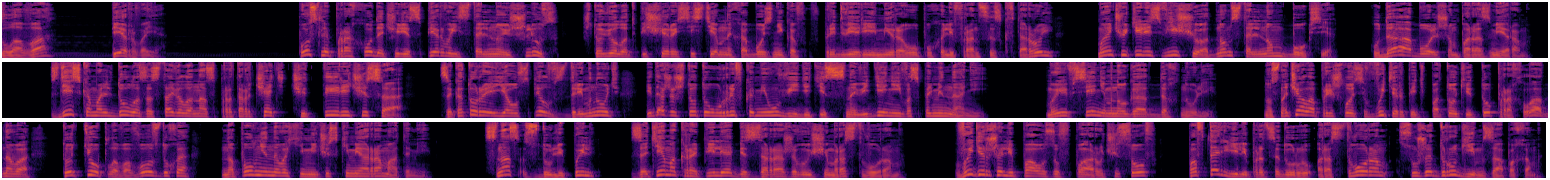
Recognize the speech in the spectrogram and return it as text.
Глава первая. После прохода через первый стальной шлюз, что вел от пещеры системных обозников в преддверии мира опухоли Франциск II, мы очутились в еще одном стальном боксе, куда большем по размерам. Здесь Камальдула заставила нас проторчать 4 часа, за которые я успел вздремнуть и даже что-то урывками увидеть из сновидений и воспоминаний. Мы все немного отдохнули. Но сначала пришлось вытерпеть потоки то прохладного, то теплого воздуха, наполненного химическими ароматами. С нас сдули пыль, затем окропили обеззараживающим раствором. Выдержали паузу в пару часов, повторили процедуру раствором с уже другим запахом.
